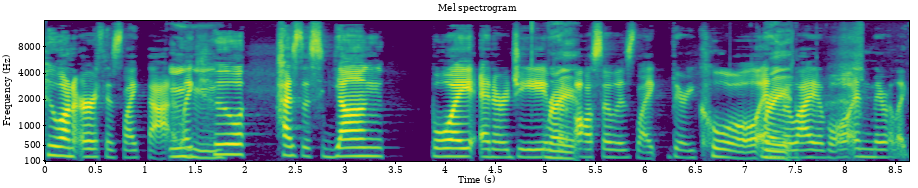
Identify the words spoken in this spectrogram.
who on earth is like that? Like Mm-hmm. who has this young boy energy, Right. but also is like very cool and Right. reliable. And they were like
